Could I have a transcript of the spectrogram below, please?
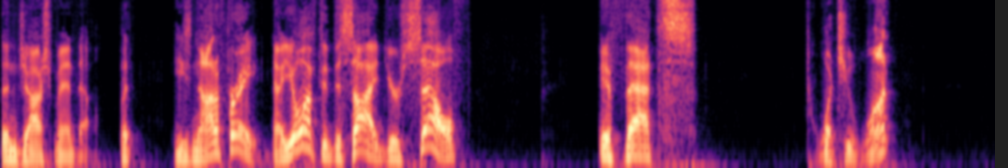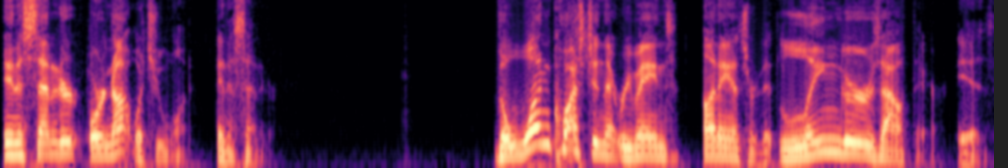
than Josh Mandel. But he's not afraid. Now, you'll have to decide yourself if that's what you want in a senator or not what you want in a senator. The one question that remains unanswered, that lingers out there, is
